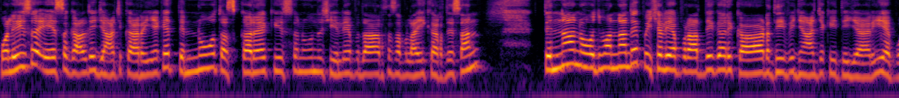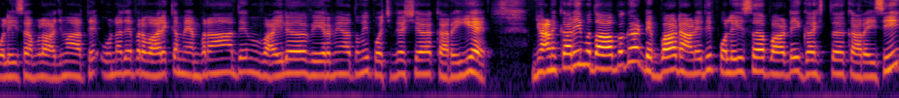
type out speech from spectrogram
ਪੁਲਿਸ ਇਸ ਗੱਲ ਦੀ ਜਾਂਚ ਕਰ ਰਹੀ ਹੈ ਕਿ ਤਿੰਨੋਂ ਤਸਕਰ ਕਿਸ ਨੂੰ ਨਸ਼ੀਲੇ ਪਦਾਰਥ ਸਪਲਾਈ ਕਰਦੇ ਸਨ। ਤਿੰਨਾਂ ਨੌਜਵਾਨਾਂ ਦੇ ਪਿਛਲੇ ਅਪਰਾਧਿਕ ਰਿਕਾਰਡ ਦੀ ਵੀ ਜਾਂਚ ਕੀਤੀ ਜਾ ਰਹੀ ਹੈ। ਪੁਲਿਸ ਮੁਲਾਜ਼ਮਾਂ ਅਤੇ ਉਹਨਾਂ ਦੇ ਪਰਿਵਾਰਕ ਮੈਂਬਰਾਂ ਦੇ ਮੋਬਾਈਲ ਵੇਰਵਿਆਂ ਤੋਂ ਵੀ ਪੁੱਛਗਿੱਛ ਕਰ ਰਹੀ ਹੈ। ਜਾਣਕਾਰੀ ਮੁਤਾਬਕ ਡਿੱਬਾ ਥਾਣੇ ਦੀ ਪੁਲਿਸ ਪਾਰਟੀ ਗਸ਼ਤ ਕਰ ਰਹੀ ਸੀ।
